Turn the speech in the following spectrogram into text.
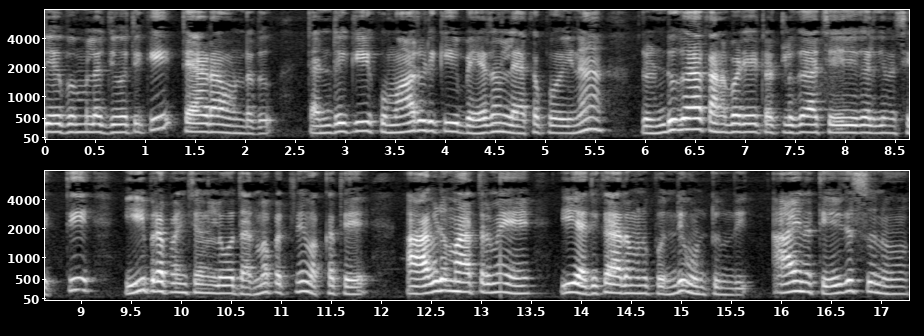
దీపముల జ్యోతికి తేడా ఉండదు. తండ్రికి కుమారుడికి భేదం లేకపోయినా రెండుగా కనబడేటట్లుగా చేయగలిగిన శక్తి ఈ ప్రపంచంలో ధర్మపత్ని ఒక్కతే. ఆవిడ మాత్రమే ఈ అధికారమును పొంది ఉంటుంది. ఆయన తేజస్సును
